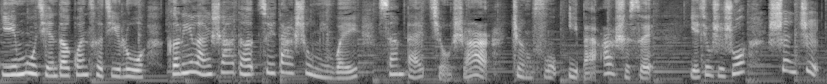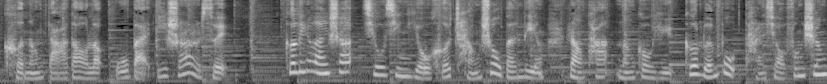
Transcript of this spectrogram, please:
以目前的观测记录，格陵兰鲨的最大寿命为三百九十二，正负一百二十岁，也就是说，甚至可能达到了五百一十二岁。格陵兰莎究竟有何长寿本领，让它能够与哥伦布谈笑风生，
